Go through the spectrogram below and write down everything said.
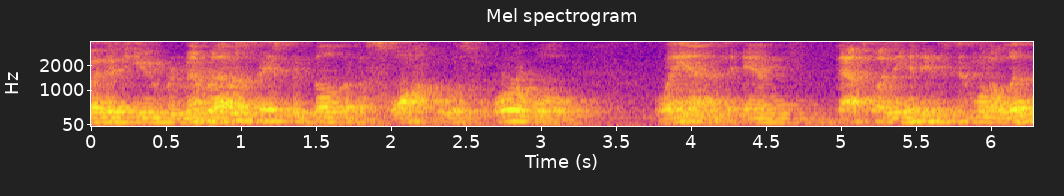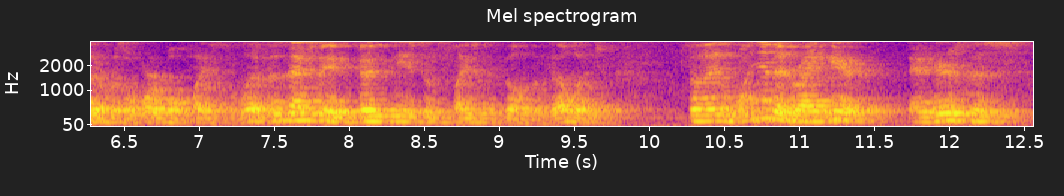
but if you remember, that was basically built on a swamp. It was horrible land, and that's why the Indians didn't want to live there. It was a horrible place to live. This is actually a good, decent place to build a village. So they landed right here. And here's this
